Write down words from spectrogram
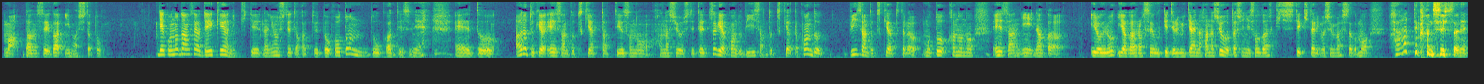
まあ、男性がいましたと。でこの男性はデイケアに来て何をしてたかっていうとほとんどがですね えっ、ー、とある時は A さんと付き合ったっていうその話をしてて次は今度 B さんと付き合った今度 B さんと付き合ってたら元カノの A さんになんかいろいろ嫌がらせを受けてるみたいな話を私に相談してきたりもしましたがもうはあって感じでしたね。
